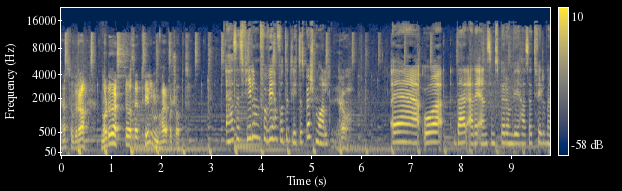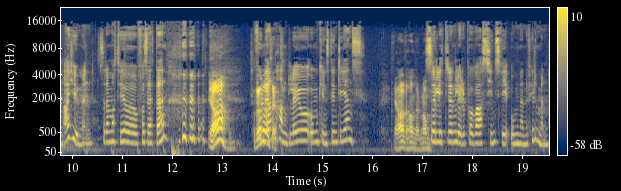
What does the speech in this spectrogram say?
Ja, Så bra. Nå har du vært og sett film, har jeg forstått. Jeg har sett film, for vi har fått et lyttespørsmål. Ja. Eh, og der er det en som spør om vi har sett filmen iHuman, så da måtte vi jo få sett den. Ja, For den den handler jo om kunstig intelligens. Ja, det handler den om. Så lytteren lurer på hva syns vi om denne filmen,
